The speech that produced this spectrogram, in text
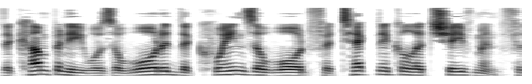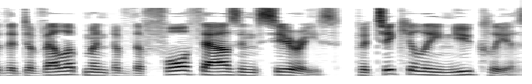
the company was awarded the Queen's Award for Technical Achievement for the development of the 4000 series, particularly Nucleus.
